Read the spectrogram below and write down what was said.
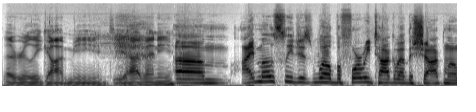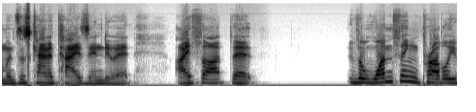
that really got me. Do you have any? Um, I mostly just well before we talk about the shock moments, this kind of ties into it. I thought that the one thing probably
